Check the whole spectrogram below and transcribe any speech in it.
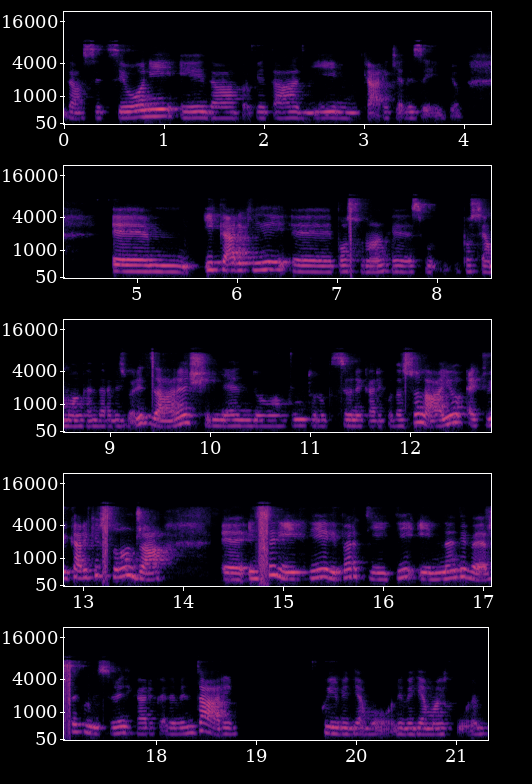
da sezioni e da proprietà di carichi, ad esempio. Ehm, I carichi eh, anche, possiamo anche andare a visualizzare scegliendo appunto l'opzione carico da solaio. Ecco, i carichi sono già eh, inseriti, ripartiti in diverse condizioni di carico elementari. Qui vediamo, ne vediamo alcune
